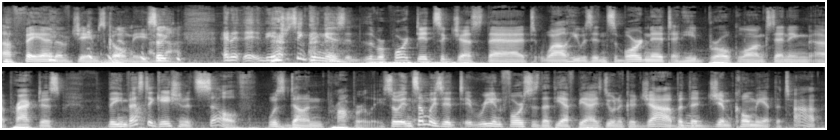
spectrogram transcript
a fan of James Comey. I'm so, not. and it, it- the interesting thing is, the report did suggest that while he was insubordinate and he broke longstanding uh, practice, the investigation itself was done properly. So, in some ways, it, it reinforces that the FBI is doing a good job, but that Jim Comey at the top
